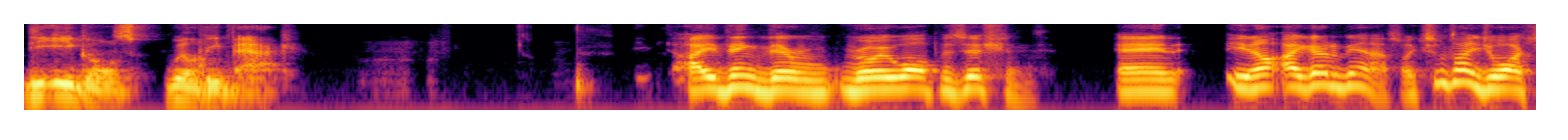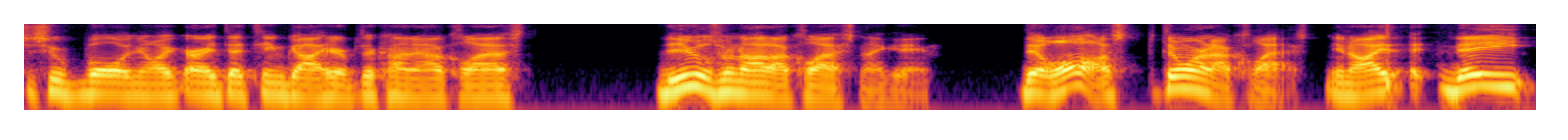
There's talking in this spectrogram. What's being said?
the Eagles will be back? I think they're really well positioned. And, you know, I got to be honest. Like sometimes you watch the Super Bowl and you're like, all right, that team got here, but they're kind of outclassed. The Eagles were not outclassed in that game. They lost, but they weren't outclassed. You know, I, they,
